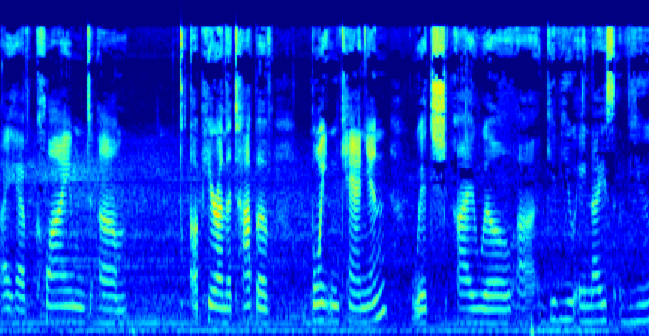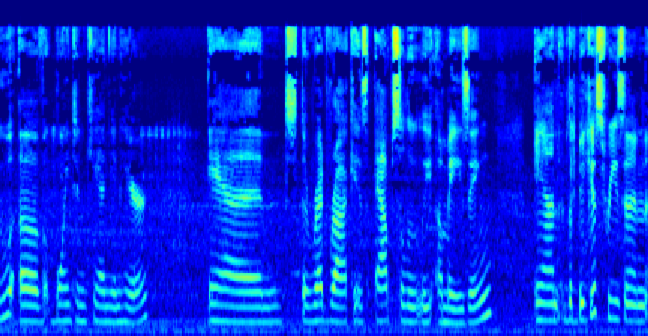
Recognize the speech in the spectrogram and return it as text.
I have climbed um, up here on the top of Boynton Canyon, which I will uh, give you a nice view of Boynton Canyon here. And the red rock is absolutely amazing. And the biggest reason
